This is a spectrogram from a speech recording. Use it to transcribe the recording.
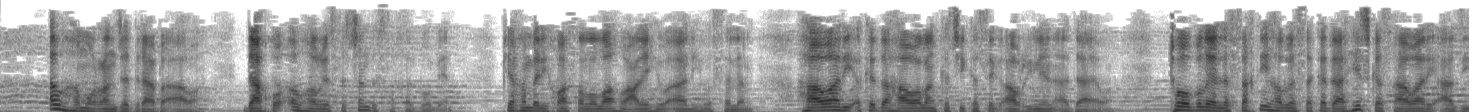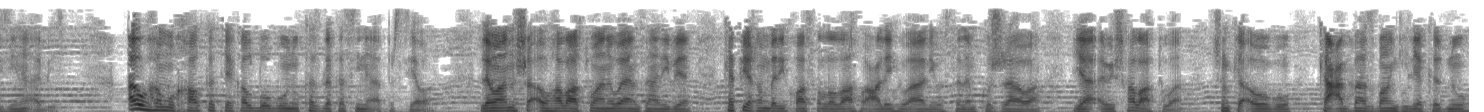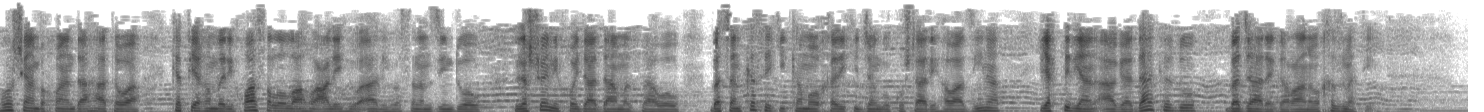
ئەو هەموو ڕەنجە درا بە ئاوا داخۆ ئەو هەڵوێستە چەندە سەخت بۆ بێن پێغەمبەری خوا صلی اللە علیه و آله و سلم هاواری ئەکرد بە هاوەڵان کەچی کەسێک ئاوڕی لێن ئەدایەوە تۆ بڵێ لە سەختی هەڵوێستەکەدا هیچ کەس هاواری ئازیزی نەئەبیست ئەو هەموو خەڵکە تێکەڵ بۆ بوون و کەس لە کەسی نەئەپرسیەوە لەوانشە ئەو هەڵاتوانە ویان زانی بێ کە پێغمبەری خوا صلی الله عليه و آله وسلم کوژراوە یا ئەویش هەڵاتووە چونکە ئەوە بوو کە عباس بانگی لێکردن و هۆشیان بەخۆیان داهاتەوە کە پێغەمبەری خوا صلی اللە علیه و آله و سلم زیندووە و لە شوێنی خۆیدا دامەزراوە و بە چەند کەسێکی کەمەوە خەریکی جەنگ و کوشتاری هەوازینە یەکتریان ئاگادار کرد و بە جارێ گەڕانەوە خزمەتی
